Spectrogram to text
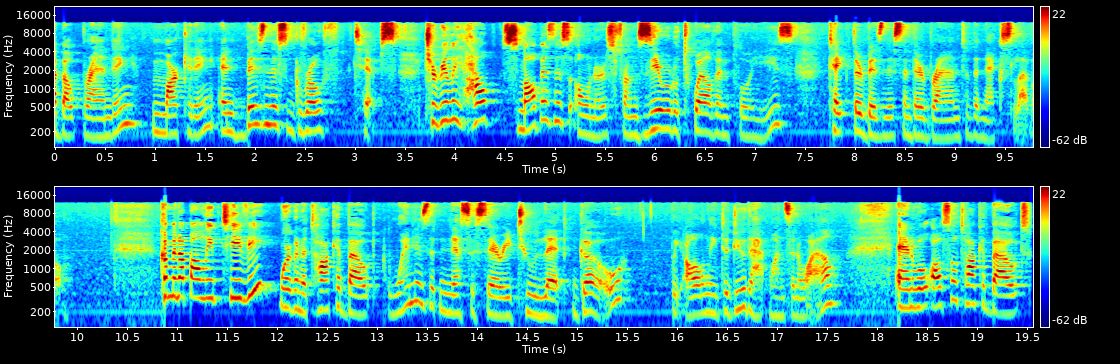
about branding, marketing, and business growth tips to really help small business owners from 0 to 12 employees take their business and their brand to the next level. Coming up on Leap TV, we're going to talk about when is it necessary to let go. We all need to do that once in a while. And we'll also talk about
